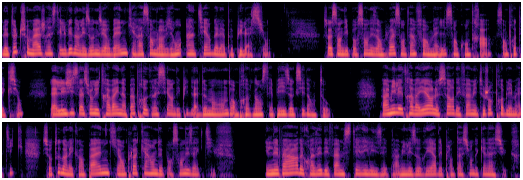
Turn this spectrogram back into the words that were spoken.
Le taux de chômage reste élevé dans les zones urbaines qui rassemblent environ un tiers de la population. 70% des emplois sont informels, sans contrat, sans protection. La législation du travail n'a pas progressé en dépit de la demande en provenance des pays occidentaux. Parmi les travailleurs, le sort des femmes est toujours problématique, surtout dans les campagnes qui emploient 42% des actifs. Il n'est pas rare de croiser des femmes stérilisées parmi les ouvrières des plantations de canne à sucre.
